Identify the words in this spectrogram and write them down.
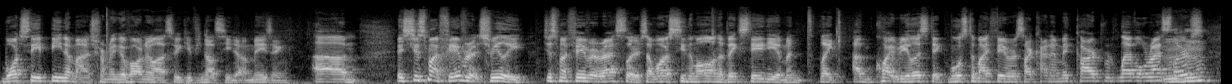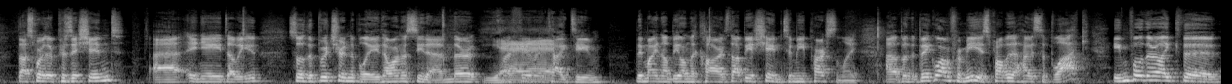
Watch the Athena match from Ring of Honor last week if you've not seen it. Amazing. Um, it's just my favourites, really. Just my favourite wrestlers. I want to see them all in a big stadium, and like I'm quite realistic. Most of my favourites are kind of mid card level wrestlers. Mm-hmm. That's where they're positioned uh, in AEW. So the Butcher and the Blade, I want to see them. They're my favourite tag team. They might not be on the cards. That'd be a shame to me personally. Uh, but the big one for me is probably the House of Black. Even though they're like the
